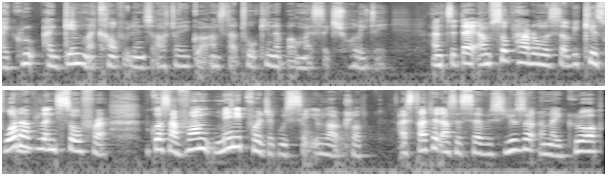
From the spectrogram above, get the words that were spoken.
I grew. I gained my confidence to actually go out and start talking about my sexuality. And today, I'm so proud of myself because what I've learned so far, because I've run many projects with Say It Loud Club. I started as a service user and I grew up.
